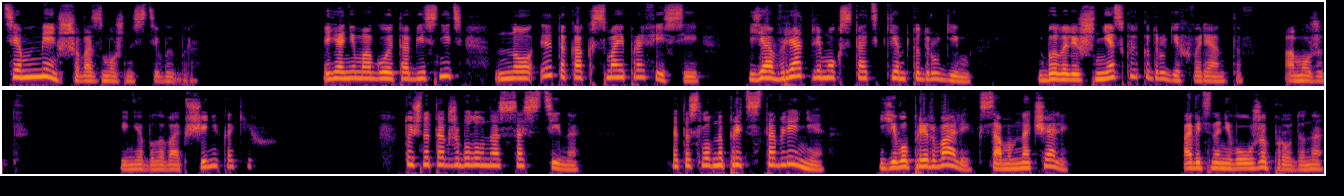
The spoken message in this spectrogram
тем меньше возможностей выбора. Я не могу это объяснить, но это как с моей профессией. Я вряд ли мог стать кем-то другим. Было лишь несколько других вариантов. А может, и не было вообще никаких? Точно так же было у нас со Стина. Это словно представление. Его прервали в самом начале. А ведь на него уже продано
